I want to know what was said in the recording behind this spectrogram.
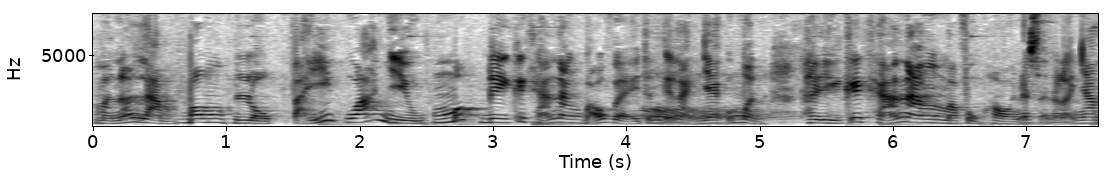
mà nó làm bong, lột, tẩy quá nhiều, mất đi cái khả năng bảo vệ trên cái làn da của mình. Thì cái khả năng mà phục hồi nó sẽ rất là nhanh.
